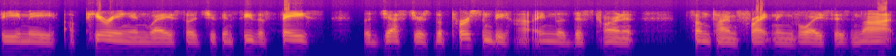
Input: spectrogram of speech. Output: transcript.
see me appearing in ways so that you can see the face, the gestures, the person behind the discarnate, sometimes frightening voice is not.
